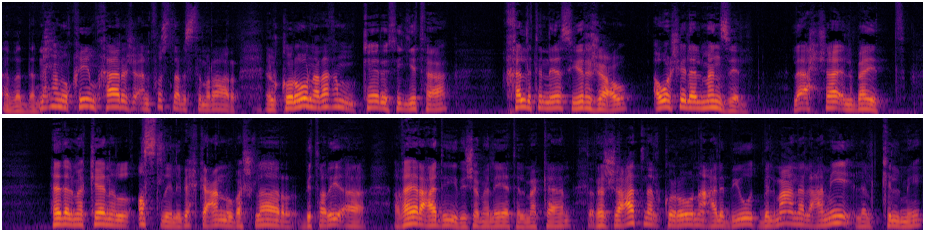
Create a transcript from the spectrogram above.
ابدا. نحن نقيم خارج أنفسنا باستمرار. الكورونا رغم كارثيتها خلت الناس يرجعوا أول شيء للمنزل لأحشاء البيت. هذا المكان الأصلي اللي بيحكي عنه بشلار بطريقة غير عادية بجماليات المكان. رجعتنا الكورونا على البيوت بالمعنى العميق للكلمة.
